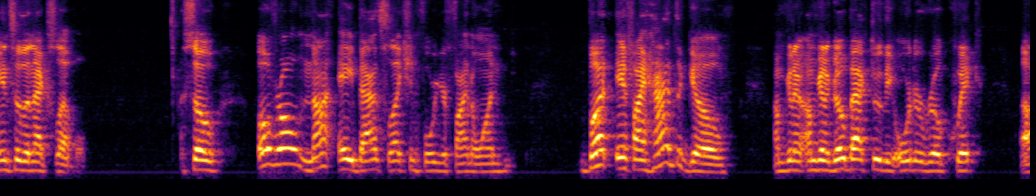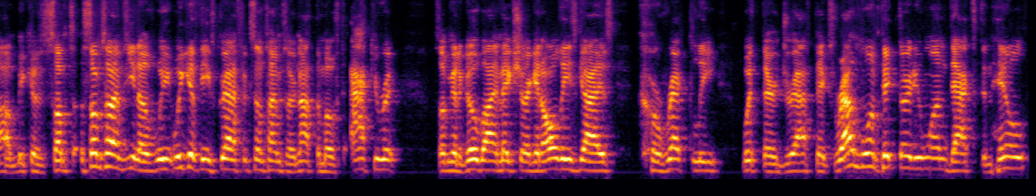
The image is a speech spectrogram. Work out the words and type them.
into the next level. So overall, not a bad selection for your final one. But if I had to go, I'm gonna I'm gonna go back through the order real quick uh, because some, sometimes you know we, we get these graphics sometimes they're not the most accurate. So I'm gonna go by and make sure I get all these guys correctly with their draft picks. Round one, pick 31, Daxton Hill.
